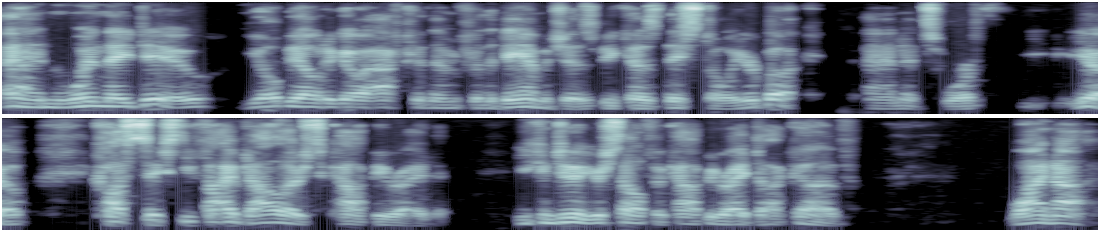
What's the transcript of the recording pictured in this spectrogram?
And when they do, you'll be able to go after them for the damages because they stole your book and it's worth, you know, cost $65 to copyright it. You can do it yourself at copyright.gov. Why not?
